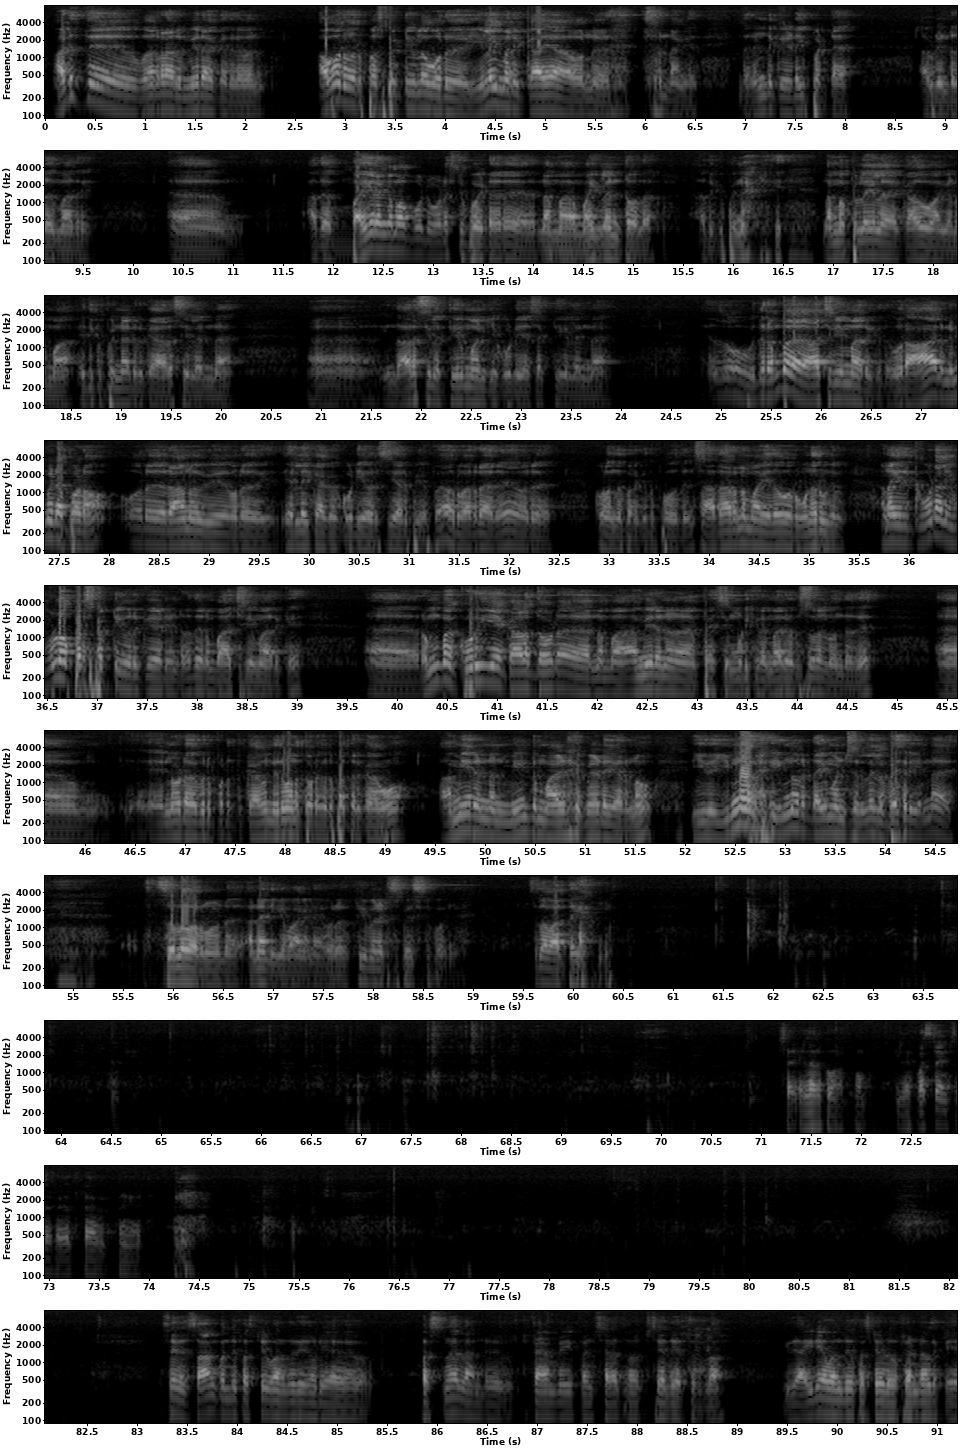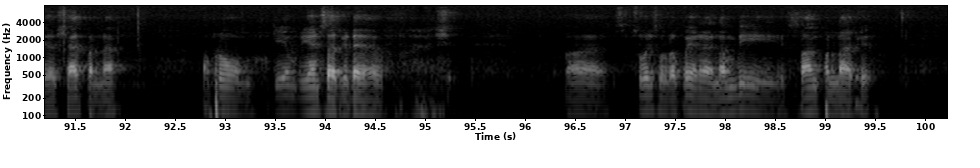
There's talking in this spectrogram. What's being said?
அடுத்து வர்றாரு மீரா கதிரவன். அவர் ஒரு பர்ஸ்பெக்டிவில் ஒரு இலைமறைக்காயாக ஒன்று சொன்னாங்க. இந்த ரெண்டுக்கு இடைப்பட்ட அப்படின்றது மாதிரி. அதை பகிரங்கமாக போட்டு உடச்சிட்டு போயிட்டாரு நம்ம மகிழன் தோழர் அதுக்கு பின்னாடி நம்ம பிள்ளைகளை காவு வாங்கணுமா? இதுக்கு பின்னாடி இருக்க அரசியல் என்ன? இந்த அரசியலை தீர்மானிக்கக்கூடிய சக்திகள் என்ன? ஸோ இது ரொம்ப ஆச்சரியமாக இருக்குது. ஒரு ஆறு நிமிட படம் ஒரு இராணுவ ஒரு எல்லை காக்கக்கூடிய ஒரு சிஆர்பிஎஃப் அவர் வர்றாரு ஒரு குழந்தை பிறகுது போகுதுன்னு. சாதாரணமாக ஏதோ ஒரு உணர்வுகள் ஆனால் இதுக்கு கூட இவ்வளோ பர்ஸ்பெக்டிவ் இருக்குது அப்படின்றது ரொம்ப ஆச்சரியமாக இருக்குது ரொம்ப குறுகிய காலத்தோட நம்ம அமீரனை பேசி முடிக்கிற மாதிரி ஒரு சூழல் வந்தது. என்னோட விருப்பத்துக்காகவும் நிறுவனத்தோட விருப்பத்திற்காகவும் அமீரண்ணன் மீண்டும் மேடை ஏறணும். இது இன்னொரு இன்னொரு டைமென்ஷனில் இல்லை வேறு என்ன சொல்ல வரணும்னு அண்ணா நீங்கள் வாங்கினேன் ஒரு ஃபியூ மினிட்ஸ் பேசிட்டு போங்க. சில வார்த்தைகள். சார் எல்லாருக்கும் வணக்கம் இல்லை ஃபஸ்ட் டைம் சார் சேலத்தில் சார் இந்த சாங் வந்து ஃபஸ்ட்டு வந்தது என்னுடைய பர்சனல் அண்டு ஃபேமிலி ஃப்ரெண்ட்ஸ் எல்லாத்தையும் சேர்ந்து எடுத்துருந்தோம் இது ஐடியா வந்து ஃபஸ்ட்டு என்னோடய ஃப்ரெண்டாளுக்கு ஷேர் பண்ணேன் அப்புறம் கேஎம் ரியான் சார்கிட்ட ஸ்டோரி சொல்கிறப்ப என்னை நம்பி சாங் பண்ணார்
